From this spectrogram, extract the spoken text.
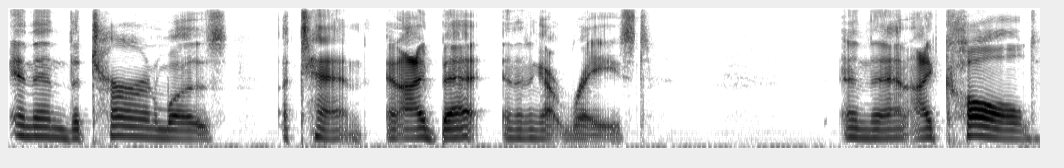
and then the turn was a 10 and i bet and then it got raised and then i called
